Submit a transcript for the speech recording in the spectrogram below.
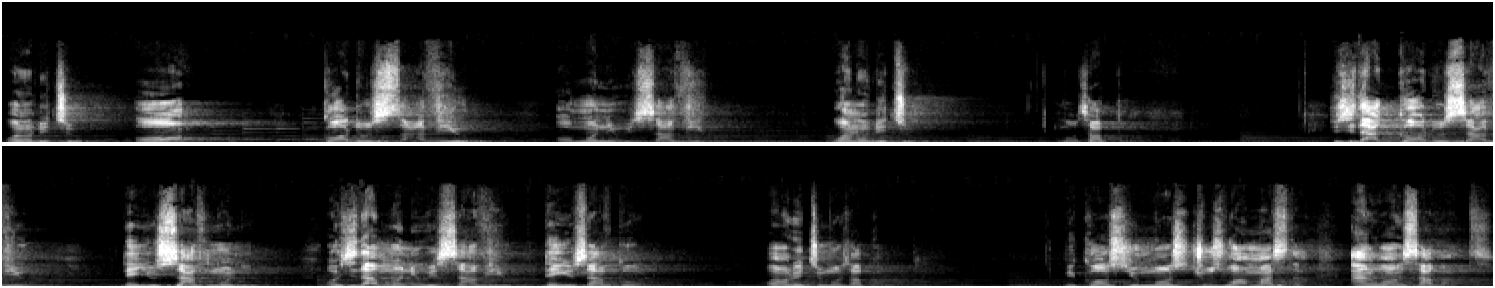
One of the two. Or God will serve you or money will serve you. One of the two must happen. You that God will serve you, then you serve money. Or see that money will serve you, then you serve God. One of the two must happen. Because you must choose one master and one servant.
